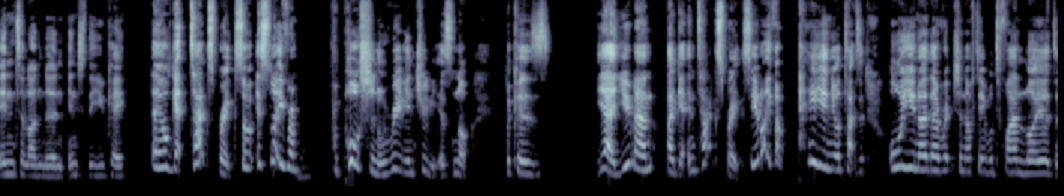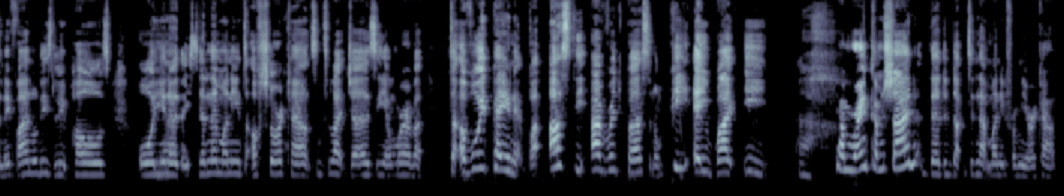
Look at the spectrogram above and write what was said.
into london into the uk they all get tax breaks so it's not even proportional really and truly it's not because yeah, you man are getting tax breaks. So you're not even paying your taxes. Or you know they're rich enough to be able to find lawyers and they find all these loopholes. Or you yeah. know they send their money into offshore accounts into like Jersey and wherever to avoid paying it. But us, the average person on P A Y E, come rain, come shine, they're deducting that money from your account.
